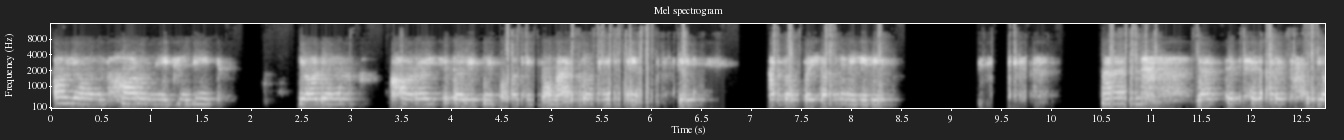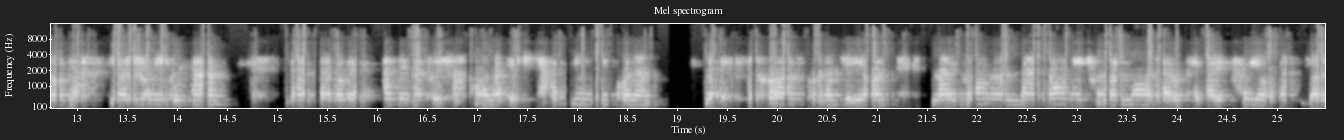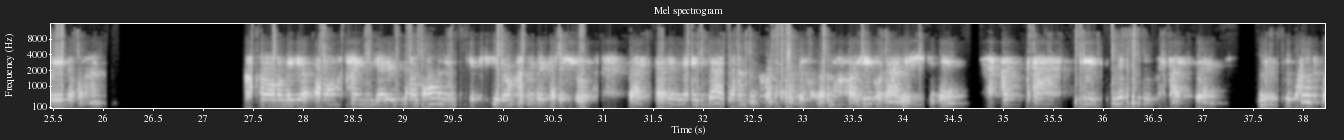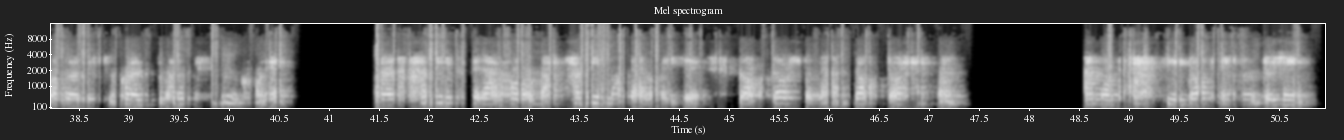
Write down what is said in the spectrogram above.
آیا اونها رو می‌بینید؟ یاد اون کارایی که دارید می‌کنید با مردم نمیفتید عذاب وجدان نمی‌گیرید؟ من دست پدر پویا بختیار رو میبوسم در برابر عظمت و شهامتش تعظیم می‌کنم و افتخار می‌کنم که ایران مردان و زنانی چون مادر و پدر پویا بختیاری دارند. کاوه آهنگر زمانی که پیراهن پدرش رو در سر نیزه علم می‌کنه و به خونخواهی بلند میشیده از تهدید نمیترسه به سکوت می‌کنه سکوت می‌کنه. همه پدرها و همه مادرهایی که داغدار شدن داغدار هستن. اما تهدیدات این رژیم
